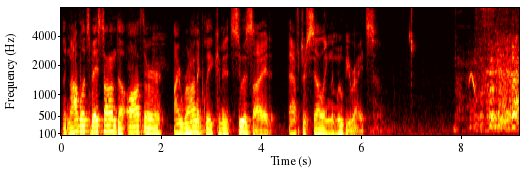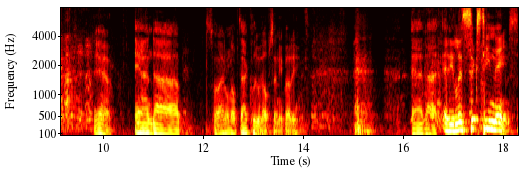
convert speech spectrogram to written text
The novel it's based on, the author ironically committed suicide after selling the movie rights. yeah. And uh, so I don't know if that clue helps anybody. and, uh, and he lists 16 names.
